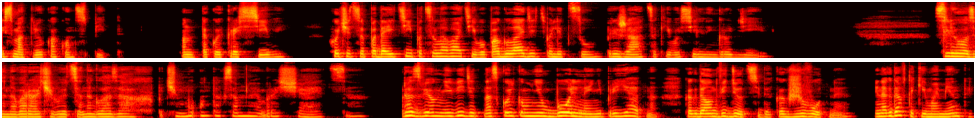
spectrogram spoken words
и смотрю, как он спит. Он такой красивый. Хочется подойти, поцеловать его, погладить по лицу, прижаться к его сильной груди. Слезы наворачиваются на глазах. Почему он так со мной обращается? Разве он не видит, насколько мне больно и неприятно, когда он ведет себя как животное? Иногда в такие моменты,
